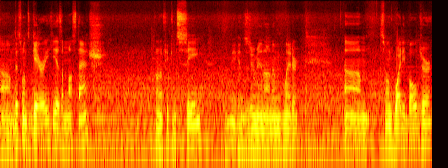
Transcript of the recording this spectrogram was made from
Um, this one's Gary, he has a mustache. I don't know if you can see. Maybe you can zoom in on him later. Um, this one's Whitey Bulger,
